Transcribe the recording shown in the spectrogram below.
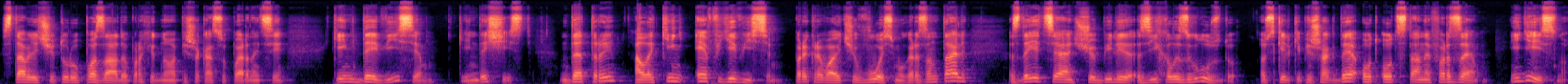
ставлячи туру позаду прохідного пішака суперниці, кінь D8, кінь D6, D3, але кінь Ф'Е8, перекриваючи восьму горизонталь, здається, що білі з'їхали з глузду, оскільки пішак Д от-от стане ферзем. І дійсно,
